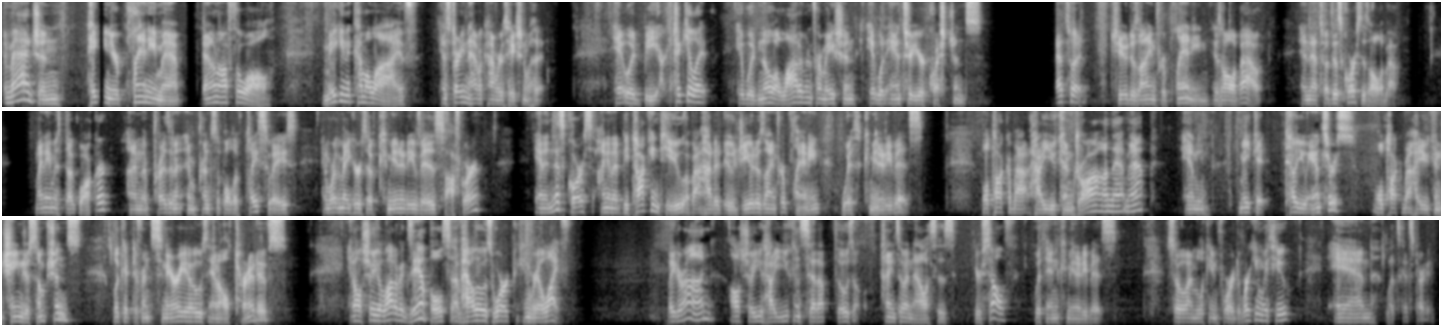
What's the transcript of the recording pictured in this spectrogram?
Imagine taking your planning map down off the wall, making it come alive, and starting to have a conversation with it. It would be articulate, it would know a lot of information, it would answer your questions. That's what geodesign for planning is all about, and that's what this course is all about. My name is Doug Walker. I'm the president and principal of Placeways, and we're the makers of CommunityViz software. And in this course, I'm going to be talking to you about how to do geodesign for planning with CommunityViz. We'll talk about how you can draw on that map and make it tell you answers. We'll talk about how you can change assumptions, look at different scenarios and alternatives. And I'll show you a lot of examples of how those work in real life. Later on, I'll show you how you can set up those kinds of analysis yourself within CommunityViz. So I'm looking forward to working with you and let's get started.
